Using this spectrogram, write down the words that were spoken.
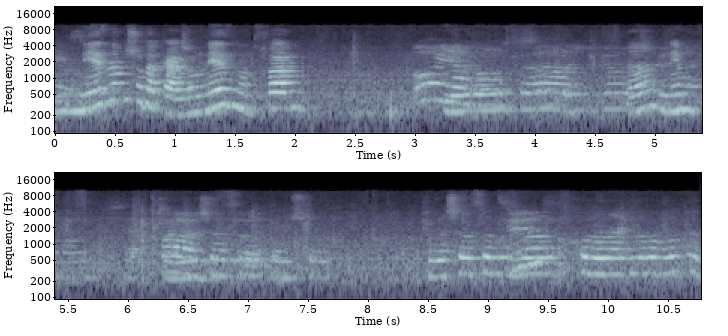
Не знам што да кажам, не знам, стварно. А, нема. Има шанса да помиша. Има шанса да хонорарна работа.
